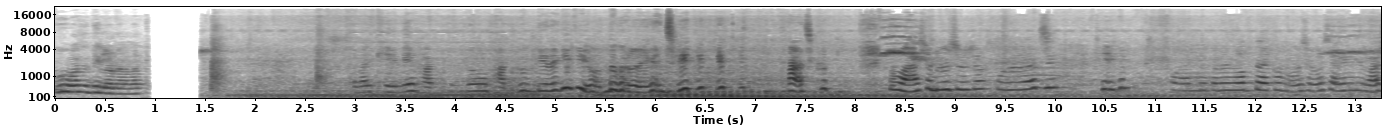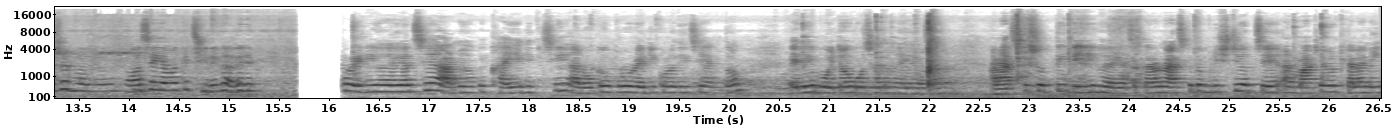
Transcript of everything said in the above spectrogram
ঘুমাতে দিল না আমাকে। সবাই খেয়ে দিয়ে ভাত তো ভাত ঘুম দিয়ে দেখি কি অন্ধকার হয়ে গেছে। আজকে বাসন বসে সব পড়ে আছে অন্ধকারের মধ্যে এখন বসে বসে আমি বাসন বসবো বসেই আমাকে ছিঁড়ে ধরে। রেডি হয়ে গেছে আমি ওকে খাইয়ে দিচ্ছি আর ওকেও পুরো রেডি করে দিয়েছি একদম। এদিকে বইটাও গোছানো হয়ে গেছে। আর আজকে সত্যি দেরি হয়ে গেছে কারণ আজকে তো বৃষ্টি হচ্ছে আর মাঠের ওর খেলা নেই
